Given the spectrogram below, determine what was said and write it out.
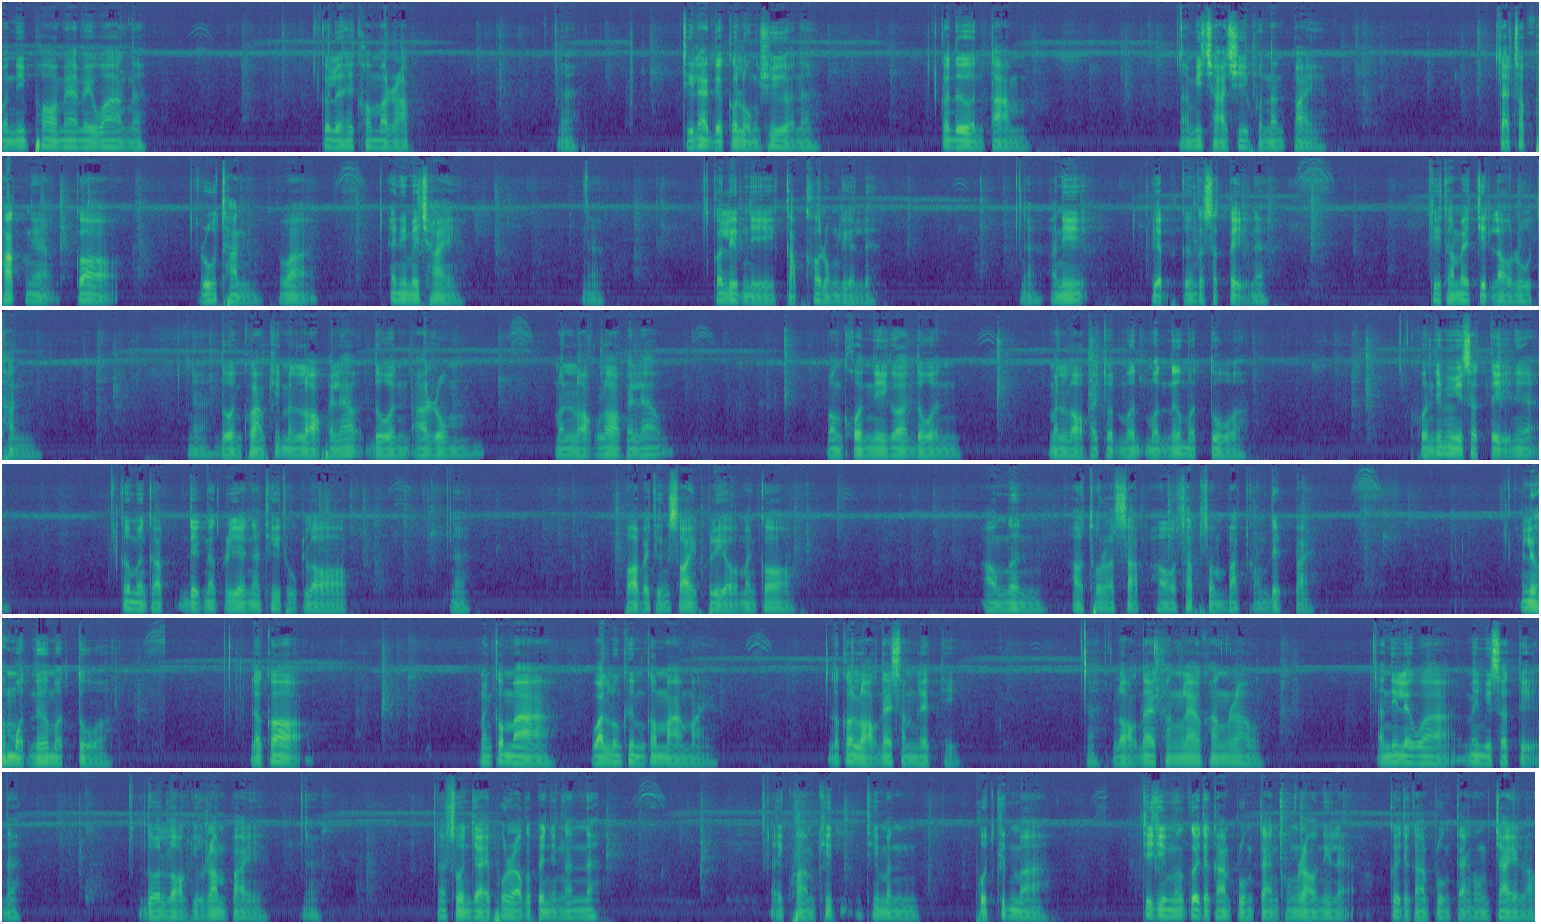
วันนี้พ่อแม่ไม่ว่างนะ ก็เลยให้เขามารับนะทีแรกเด็กก็หลงเชื่อนะ ก็เดินตามนะมิจฉาชีพคนนั้นไป แต่สักพักเนี่ยก็ รู้ทันว่าไอ้นี่ไม่ใช่นะก็รีบหนีกลับเข้าโรงเรียนเลยนะอันนี้เปรียบเกินกับสตินะที่ทำให้จิตเรารู้ทันนะโดนความคิดมันหลอกไปแล้ว โดนอารมณ์มันหลอกล่อไปแล้ว บางคนนี่ก็โดนมันหลอกไปจดหมดเนื้อหมดตัว คนที่ไม่มีสติเนี่ย ก็เหมือนกับเด็กนักเรียนนะที่ถูกหลอกนะพอไปถึงซอยเปลี่ยวมันก็ เอาเงิน เอาโทรศัพท์ เอาทรัพย์สมบัติของเด็กไปเรียกว่าหมดเนื้อหมดตัว แล้วก็ มันก็มาวันรุ่งขึ้นมันก็มาใหม่ แล้วก็หลอกได้สำเร็จอีกหลอกได้ครั้งแล้วครั้งเล่า อันนี้เรียกว่าไม่มีสตินะ โดนหลอกอยู่ร่ำไปนะนะส่วนใหญ่พวกเราก็เป็นอย่างนั้นนะไอความคิดที่มันผุดขึ้นมา ที่จริงมันก็เกิดจากการปรุงแต่งของเรานี่แหละ เกิดจากการปรุงแต่งของใจเรา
